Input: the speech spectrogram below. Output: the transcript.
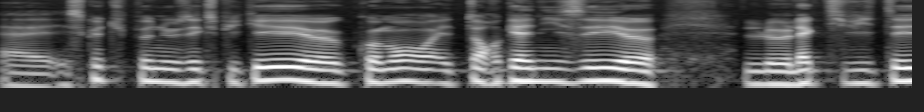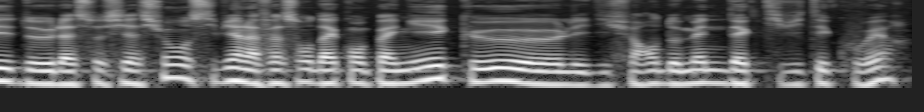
Est-ce que tu peux nous expliquer comment est organisée l'activité de l'association, aussi bien la façon d'accompagner que les différents domaines d'activité couverts?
